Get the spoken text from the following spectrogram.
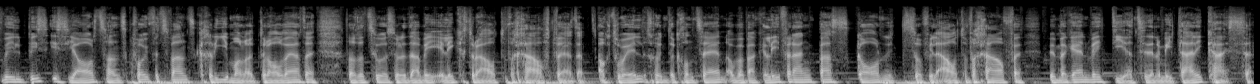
will bis ins Jahr 2025 klimaneutral werden. Dazu sollen auch mehr Elektroautos verkauft werden. Aktuell können der Konzern aber wegen Lieferengpass gar nicht so viele Autos verkaufen, wie man gerne wette, hat es in einer Mitteilung geheissen.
